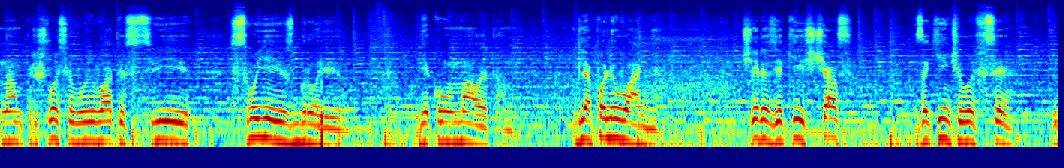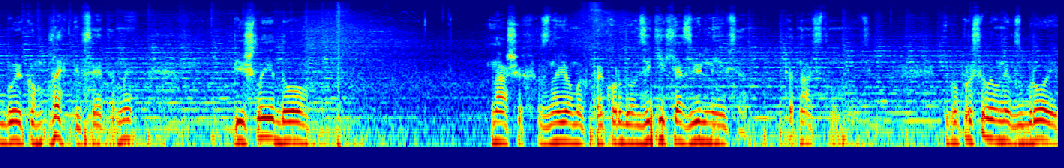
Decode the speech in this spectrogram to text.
нам прийшлося воювати з свією, своєю зброєю, яку ми мали там для полювання. Через якийсь час закінчилось все, і боєкомплект, і все це. Ми пішли до наших знайомих прикордонів, з яких я звільнився у 15-му році. І попросили в них зброю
